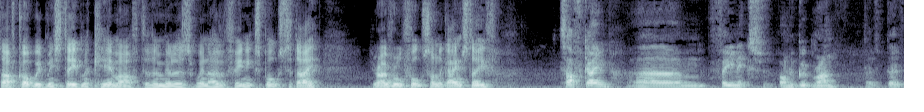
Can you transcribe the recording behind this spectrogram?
So I've got with me Steve McKimm after the Millers win over Phoenix Sports today. Your overall thoughts on the game, Steve? Tough game. Um, Phoenix on a good run. They've, they've,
